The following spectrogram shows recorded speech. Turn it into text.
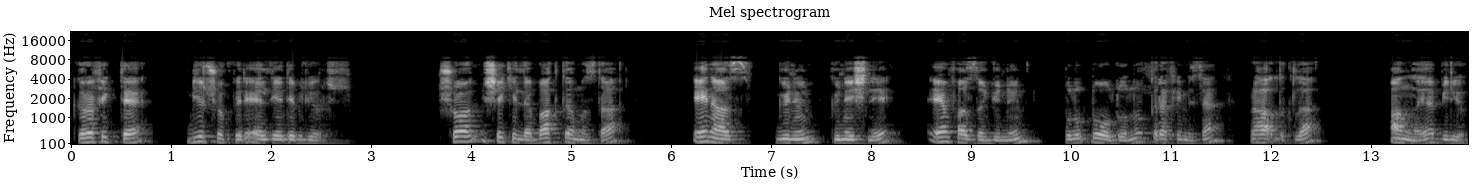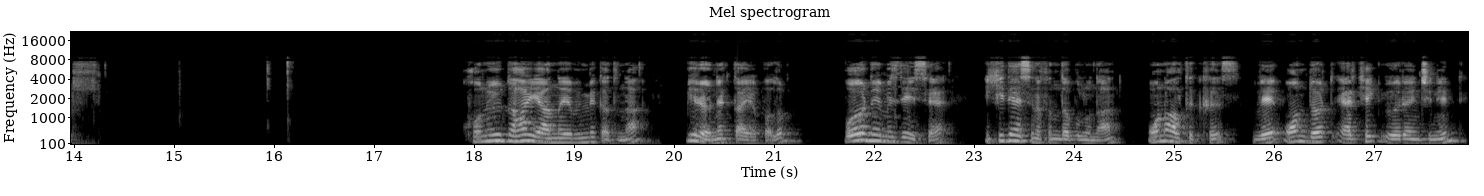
grafikte birçok veri elde edebiliyoruz. Şu şekilde baktığımızda en az günün güneşli, en fazla günün bulutlu olduğunu grafiğimizden rahatlıkla anlayabiliyoruz. Konuyu daha iyi anlayabilmek adına bir örnek daha yapalım. Bu örneğimizde ise 2D sınıfında bulunan 16 kız ve 14 erkek öğrencinin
